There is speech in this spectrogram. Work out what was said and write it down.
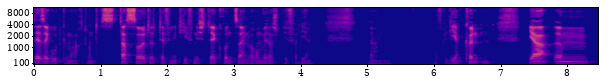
sehr, sehr gut gemacht. Und das, das sollte definitiv nicht der Grund sein, warum wir das Spiel verlieren. Ähm, oder verlieren könnten. Ja, ähm,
